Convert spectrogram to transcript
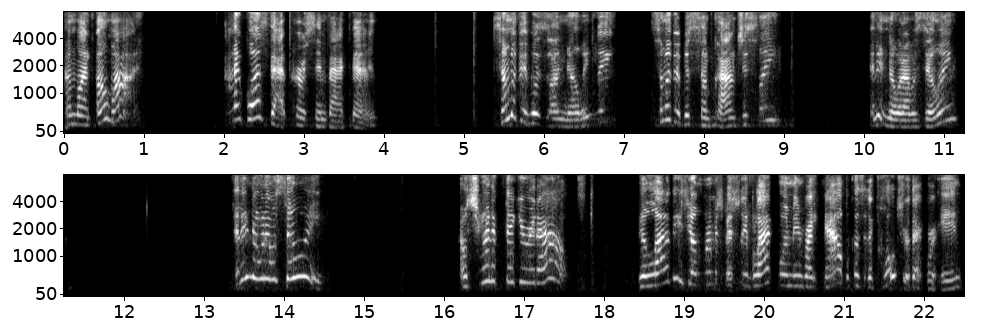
i'm like oh my i was that person back then some of it was unknowingly some of it was subconsciously i didn't know what i was doing I didn't know what I was doing. I was trying to figure it out. And a lot of these young women, especially black women right now, because of the culture that we're in,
